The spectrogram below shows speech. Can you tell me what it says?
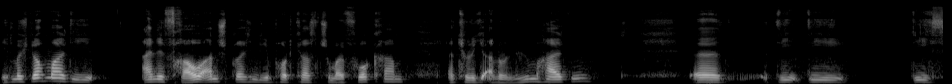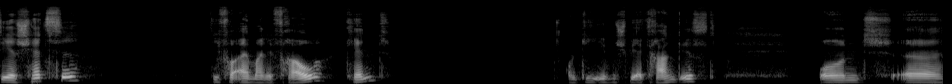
Ich möchte nochmal die eine Frau ansprechen, die im Podcast schon mal vorkam, natürlich anonym halten, äh, die, die, die ich sehr schätze, die vor allem meine Frau kennt und die eben schwer krank ist und äh,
